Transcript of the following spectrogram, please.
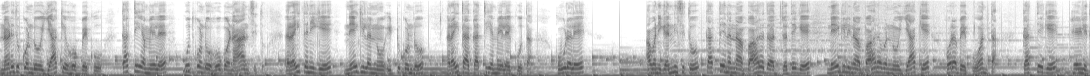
ನಡೆದುಕೊಂಡು ಯಾಕೆ ಹೋಗಬೇಕು? ಕತ್ತೆಯ ಮೇಲೆ ಕೂತ್ಕೊಂಡು ಹೋಗೋಣ ಅನಿಸಿತು ರೈತನಿಗೆ ನೇಗಿಲನ್ನು ಇಟ್ಟುಕೊಂಡು ರೈತ ಕತ್ತಿಯ ಮೇಲೆ ಕೂತ. ಕೂಡಲೇ ಅವನಿಗನ್ನಿಸಿತು, ಕತ್ತೆ ನನ್ನ ಭಾರದ ಜೊತೆಗೆ ನೇಗಿಲಿನ ಭಾರವನ್ನು ಯಾಕೆ ಹೊರಬೇಕು ಅಂತ? ಕತ್ತೆಗೆ ಹೇಳಿದ,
